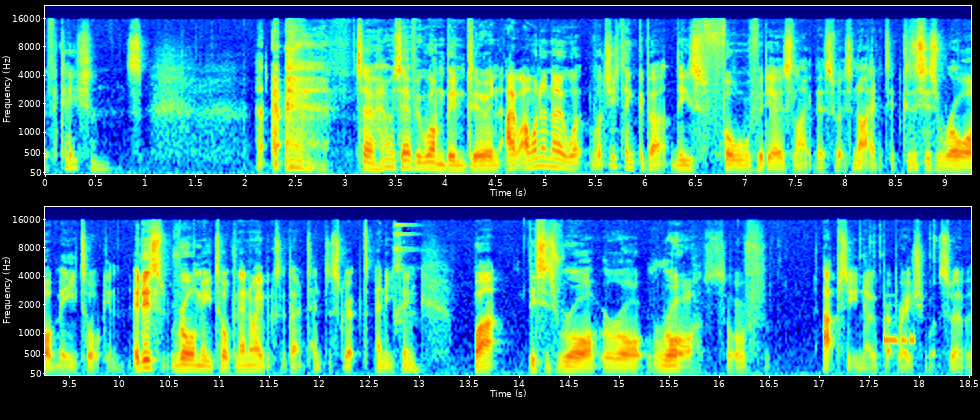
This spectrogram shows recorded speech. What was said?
Notifications. So how has everyone been doing? I, I want to know what what do you think about these full videos like this where it's not edited because this is raw me talking. It is raw me talking anyway because I don't tend to script anything, hmm. but this is raw, raw, raw sort of absolutely no preparation whatsoever,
